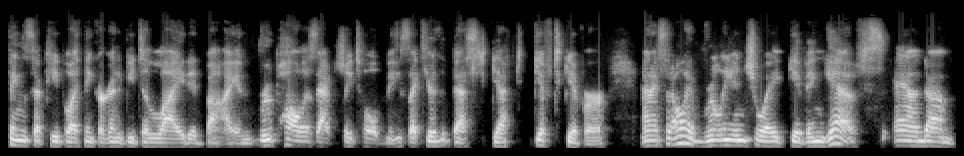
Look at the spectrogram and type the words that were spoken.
things that people I think are going to be delighted by. And RuPaul has actually told me he's like, "You're the best gift gift giver," and I said, "Oh, I really enjoy giving gifts." And um,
